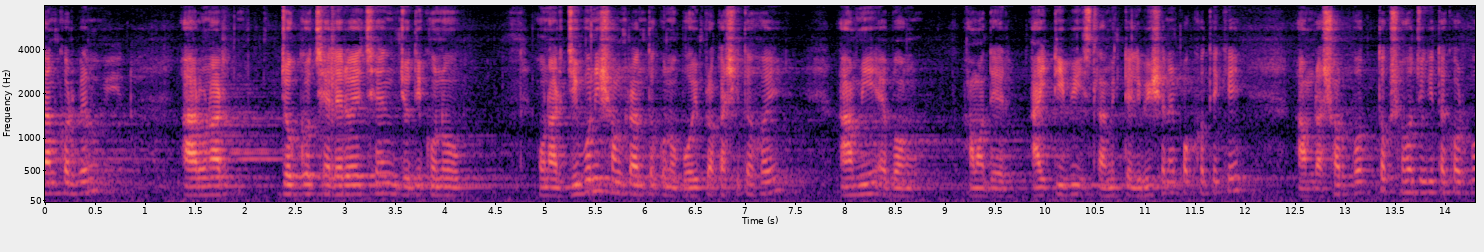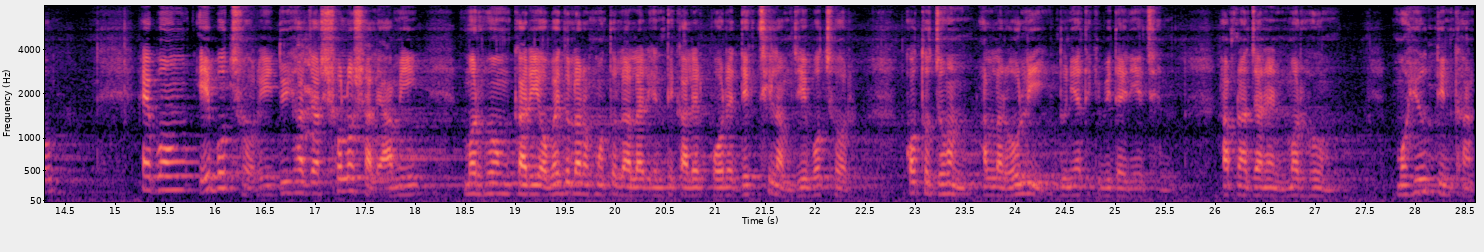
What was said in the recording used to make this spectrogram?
দান করবেন। আর ওনার যোগ্য ছেলে রয়েছেন, যদি কোনো ওনার জীবনী সংক্রান্ত কোনো বই প্রকাশিত হয়, আমি এবং আমাদের আইটিভি ইসলামিক টেলিভিশনের পক্ষ থেকে আমরা সর্বোত্তক সহযোগিতা করব। এবং এবছর, এই দুই হাজার ষোলো সালে আমি মরহুম কারি অবায়দুল্লাহ রহমতুল্লাহ আল্লাহর ইন্তেকালের পরে দেখছিলাম যে বছর কতজন আল্লাহর অলি দুনিয়া থেকে বিদায় নিয়েছেন। আপনারা জানেন মরহুম মহিউদ্দিন খান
